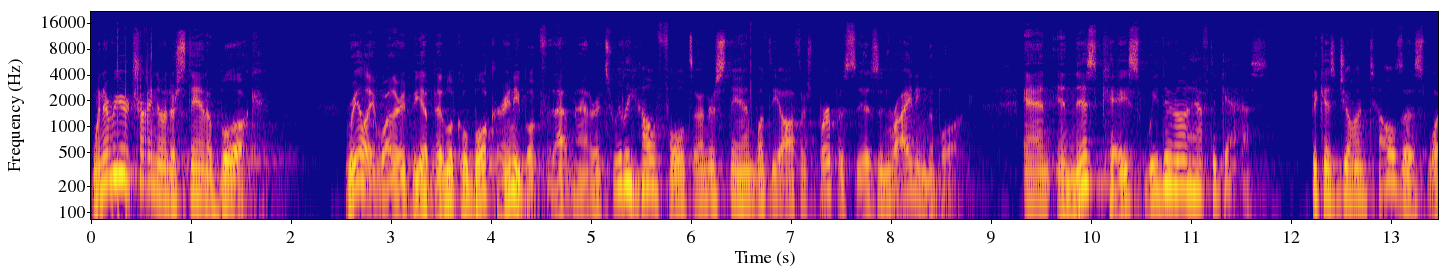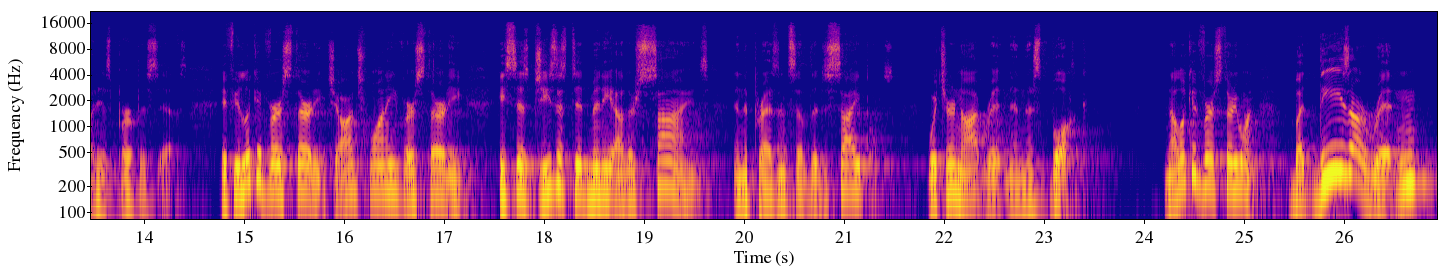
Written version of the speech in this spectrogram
Whenever you're trying to understand a book, really, whether it be a biblical book or any book for that matter, it's really helpful to understand what the author's purpose is in writing the book. And in this case, we do not have to guess because John tells us what his purpose is. If you look at verse 30, John 20, verse 30, he says, Jesus did many other signs in the presence of the disciples, which are not written in this book. Now look at verse 31. But these are written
